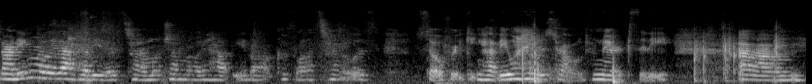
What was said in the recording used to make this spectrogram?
Not even really that heavy this time, which I'm really happy about because last time it was so freaking heavy when I just traveled from New York City. Um,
